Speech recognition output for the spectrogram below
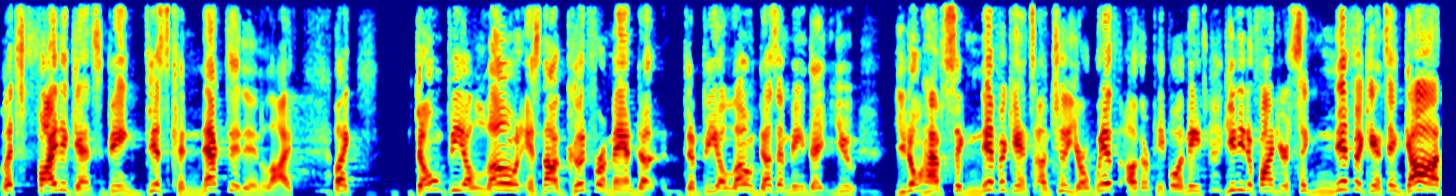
let's fight against being disconnected in life. Like, don't be alone It's not good for a man to, to be alone. Doesn't mean that you you don't have significance until you're with other people. It means you need to find your significance in God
